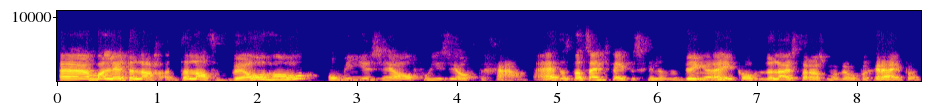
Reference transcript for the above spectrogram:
Uh, maar let de, lat, wel hoog om in jezelf, voor jezelf te gaan. Hè? Dat, zijn twee verschillende dingen. Ik hoop dat de luisteraars me wel begrijpen.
